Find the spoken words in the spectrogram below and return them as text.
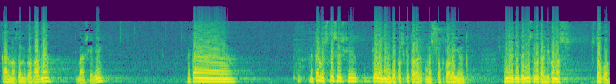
κάνουμε αυτό το μικρό θαύμα την Παρασκευή, μετά μετά με στου 4 και, και όλα γίνονται. Όπως και τώρα που είμαστε στου 8 όλα γίνονται. Νομίζω ότι εμείς το πρωταρχικό μας στόχο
